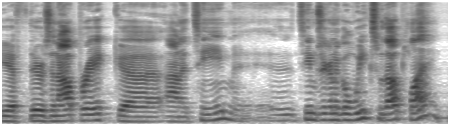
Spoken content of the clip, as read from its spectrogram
if there's an outbreak uh, on a team, uh, teams are going to go weeks without playing.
